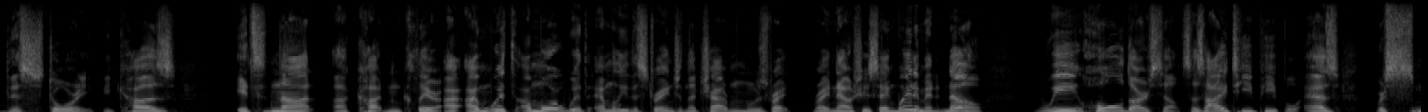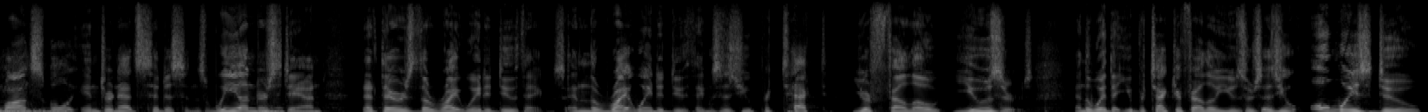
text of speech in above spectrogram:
this story because it's not a cut and clear. I, am with I'm more with Emily the Strange in the chat room who's right right now. She's saying, wait a minute, no. We hold ourselves as IT people, as responsible internet citizens. We understand that there is the right way to do things. And the right way to do things is you protect your fellow users. And the way that you protect your fellow users is you always do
